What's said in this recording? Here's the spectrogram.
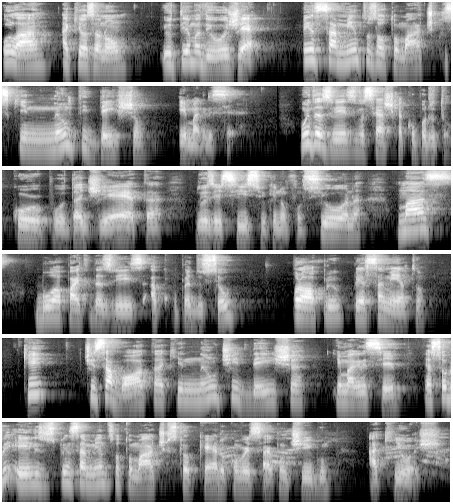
Olá, aqui é o Zanon e o tema de hoje é pensamentos automáticos que não te deixam emagrecer. Muitas vezes você acha que é culpa do teu corpo, da dieta, do exercício que não funciona, mas boa parte das vezes a culpa é do seu próprio pensamento que te sabota, que não te deixa emagrecer. É sobre eles, os pensamentos automáticos que eu quero conversar contigo aqui hoje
